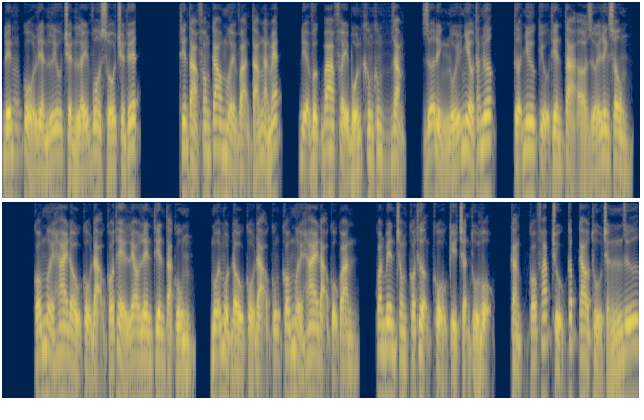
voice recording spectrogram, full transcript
đến cổ liền lưu truyền lấy vô số truyền thuyết. Thiên tà phong cao mười vạn tám ngàn mét, địa vực ba phẩy bốn không không dặm, giữa đỉnh núi nhiều thác nước, tựa như cựu thiên tà ở dưới linh sông. Có mười hai đầu cổ đạo có thể leo lên thiên tà cung, mỗi một đầu cổ đạo cũng có mười hai đạo cổ quan quan bên trong có thượng cổ kỳ trận thủ hộ, càng có pháp chủ cấp cao thủ trấn giữ,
